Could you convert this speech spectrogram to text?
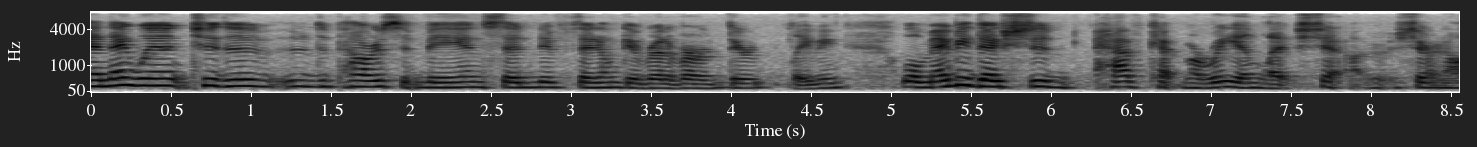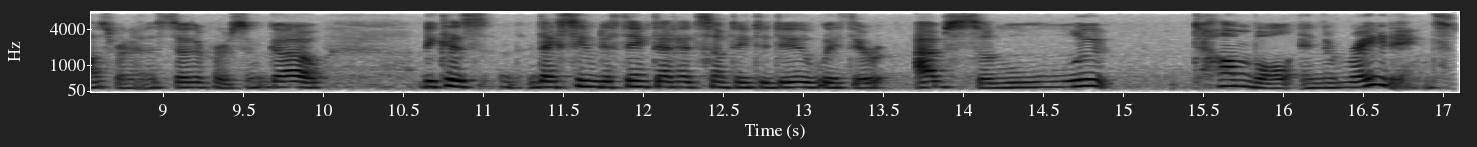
and they went to the the powers that be and said if they don't get rid of her, they're leaving well, maybe they should have kept Marie and let Sharon Osbourne and this other person go because they seem to think that had something to do with their absolute tumble in the ratings.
